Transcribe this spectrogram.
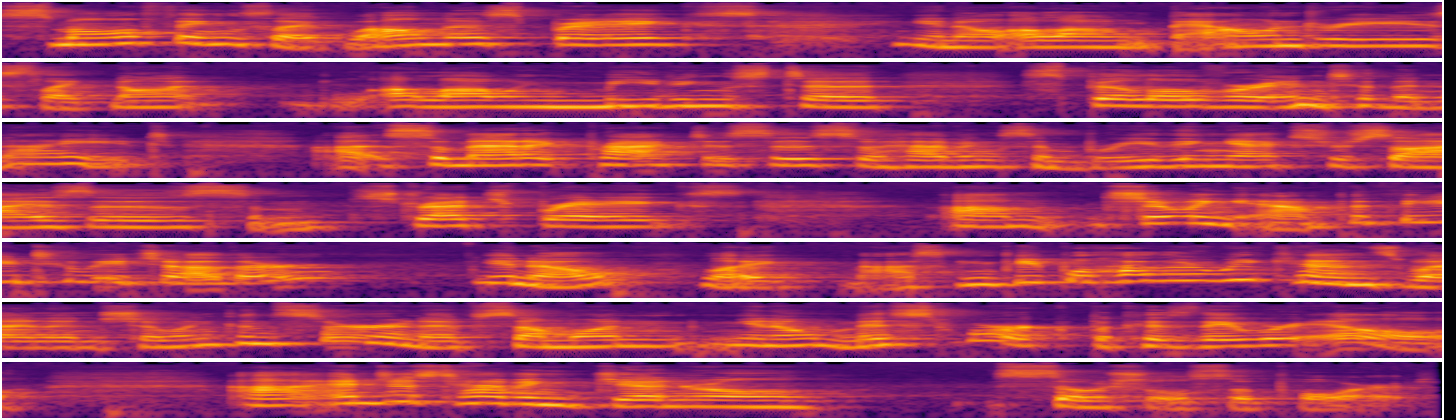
small things like wellness breaks, you know, allowing boundaries, like not allowing meetings to spill over into the night. Uh, somatic practices, so having some breathing exercises, some stretch breaks, um, showing empathy to each other, you know, like asking people how their weekends went and showing concern if someone, you know, missed work because they were ill, uh, and just having general social support.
